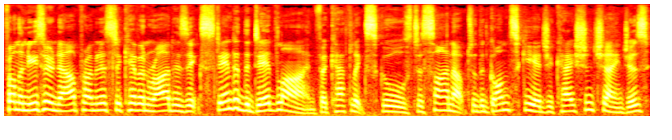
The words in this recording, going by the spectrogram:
From the newsroom now, Prime Minister Kevin Rudd has extended the deadline for Catholic schools to sign up to the Gonski education changes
